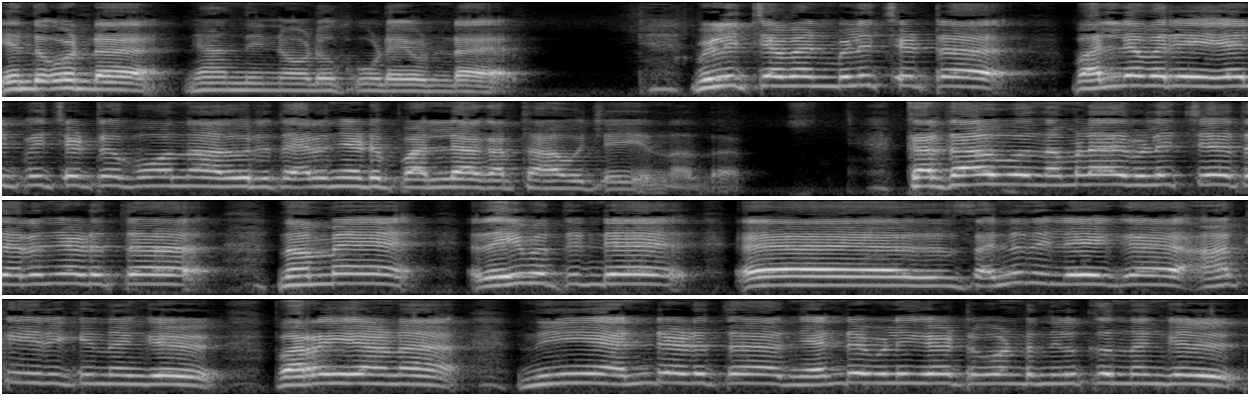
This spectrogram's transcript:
എന്തുകൊണ്ട്? ഞാൻ നിന്നോട് കൂടെയുണ്ട്. വിളിച്ചവൻ വിളിച്ചിട്ട് വല്ലവരെ ഏൽപ്പിച്ചിട്ട് പോന്ന ഒരു തെരഞ്ഞെടുപ്പല്ല കർത്താവ് ചെയ്യുന്നത്. കർത്താവ് നമ്മളെ വിളിച്ച് തിരഞ്ഞെടുത്ത് നമ്മെ ദൈവത്തിന്റെ സന്നിധിയിലേക്ക് ആക്കിയിരിക്കുന്നെങ്കിൽ പറയാണ് നീ എന്റെ അടുത്ത് എന്റെ വിളി കേട്ടുകൊണ്ട് നിൽക്കുന്നെങ്കിൽ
